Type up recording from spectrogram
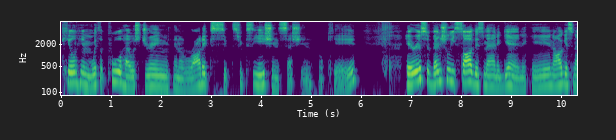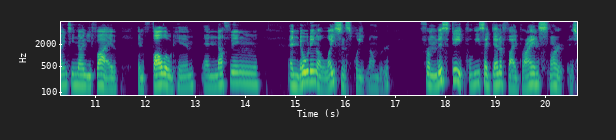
kill him with a pool house during an erotic asphyxiation session. Okay. Harris eventually saw this man again in August 1995 and followed him and nothing and noting a license plate number from this date, police identified Brian Smart as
